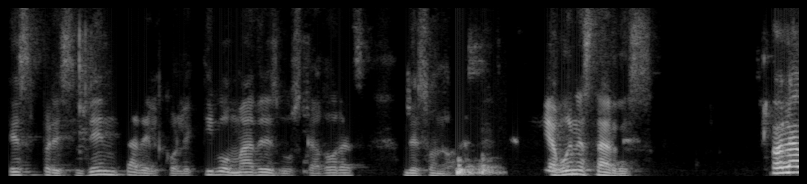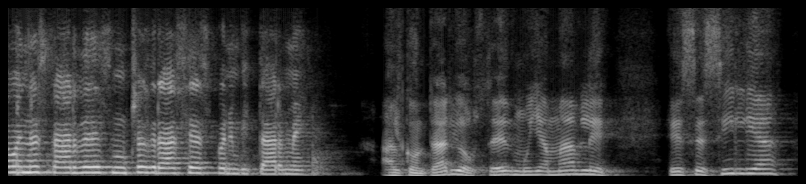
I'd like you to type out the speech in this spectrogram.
es presidenta del colectivo Madres Buscadoras de Sonora. Cecilia, buenas tardes. Hola, buenas tardes. Muchas gracias por invitarme. Al contrario, a usted, muy amable. Eh, Cecilia,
